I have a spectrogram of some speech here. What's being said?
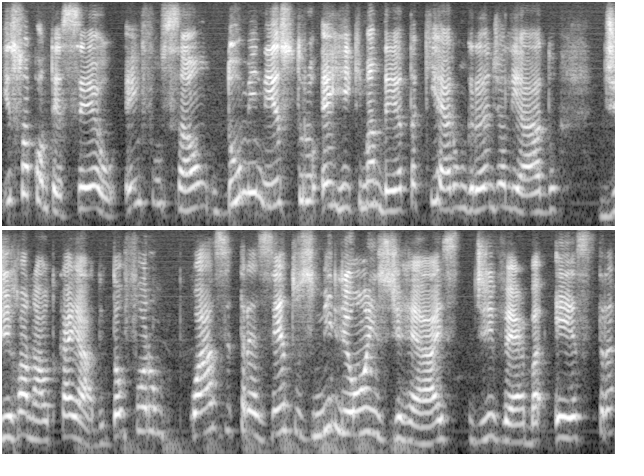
Isso aconteceu em função do ministro Henrique Mandetta, que era um grande aliado de Ronaldo Caiado. Então foram quase 300 milhões de reais de verba extra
